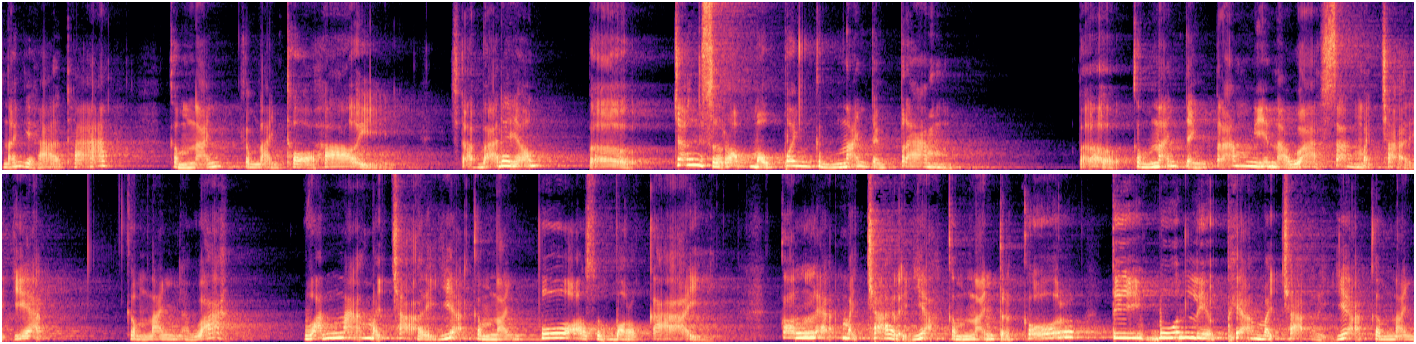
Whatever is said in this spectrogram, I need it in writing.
ហ្នឹងគេហៅថាកំណាញ់កំណាញ់ធរហើយស្ដាប់បានទេញោមបើចឹងសរុបមកវិញកំណាញ់ទាំង5បើកំ ណាញ់ទាំង5មានអវាសមច្ឆរិយៈកំណាញ់អវាវណ្ណមច្ឆរិយៈកំណាញ់ពណ៌សម្បរកាយកលៈមច្ឆរិយៈកំណាញ់ត្រកូលទី4លាភៈមច្ឆរិយៈកំណាញ់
